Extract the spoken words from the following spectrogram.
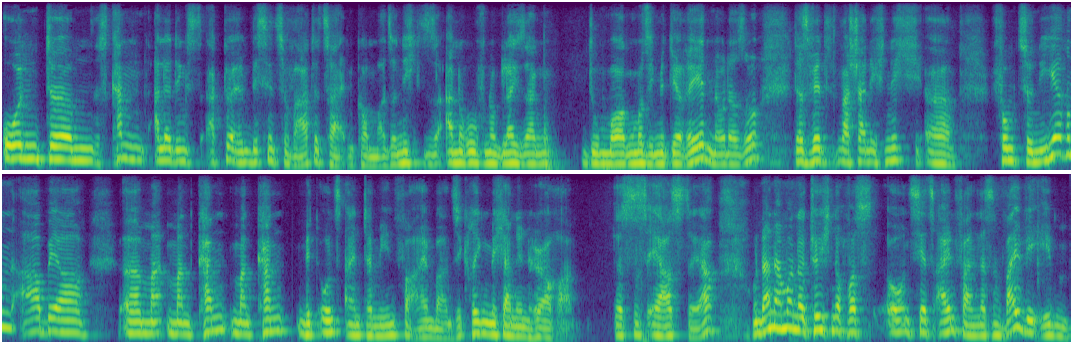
Und ähm, es kann allerdings aktuell ein bisschen zu Wartezeiten kommen. Also nicht anrufen und gleich sagen, du morgen muss ich mit dir reden oder so. Das wird wahrscheinlich nicht äh, funktionieren, aber äh, man, man, kann, man kann mit uns einen Termin vereinbaren. Sie kriegen mich an den Hörer. Das ist das Erste, ja. Und dann haben wir natürlich noch was uns jetzt einfallen lassen, weil wir eben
